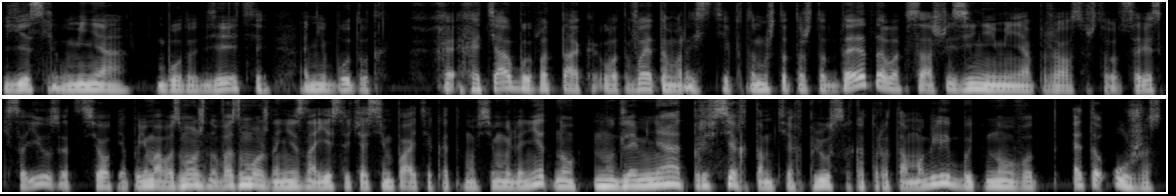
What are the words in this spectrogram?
если у меня будут дети, они будут хотя бы вот так, вот в этом расти. Потому что то, что до этого, Саш, извини меня, пожалуйста, что вот Советский Союз, это все, я понимаю, возможно, возможно, не знаю, есть у тебя симпатия к этому всему или нет, но, ну, для меня при всех там тех плюсах, которые там могли быть, ну, вот это ужас.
